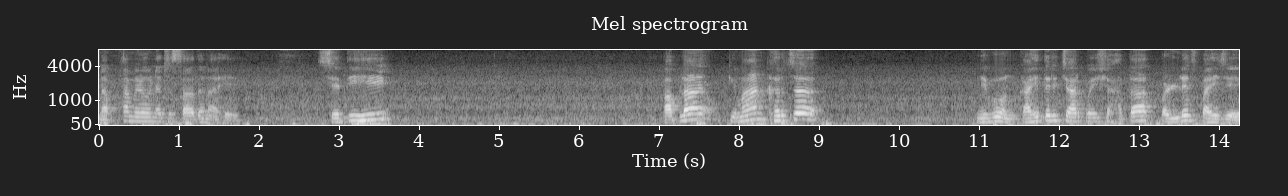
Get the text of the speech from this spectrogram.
नफा मिळवण्याचं साधन आहे. शेती ही आपला किमान खर्च निघून काहीतरी चार पैसे हातात पडलेच पाहिजे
